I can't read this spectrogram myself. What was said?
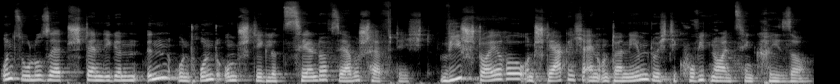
und Soloselbstständigen in und rund um Steglitz-Zehlendorf sehr beschäftigt. Wie steuere und stärke ich ein Unternehmen durch die Covid-19-Krise?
